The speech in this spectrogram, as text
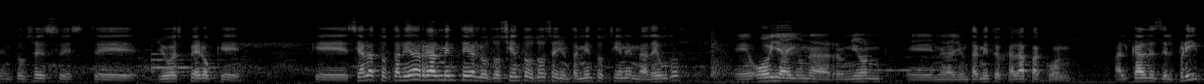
Entonces, este, yo espero que, que sea la totalidad. Realmente los 212 ayuntamientos tienen adeudos. Eh, hoy hay una reunión eh, en el ayuntamiento de Jalapa con alcaldes del PRI.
